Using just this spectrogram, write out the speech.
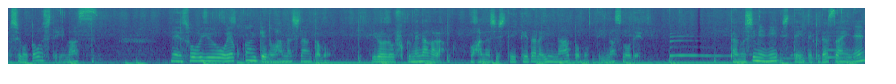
お仕事をしています。ね、そういう親子関係のお話なんかもいろいろ含めながらお話ししていけたらいいなと思っていますので楽しみにしていてくださいね。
